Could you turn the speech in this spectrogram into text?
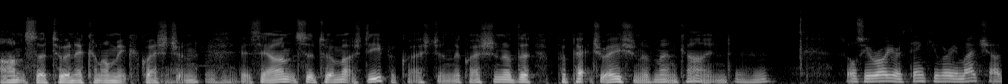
answer to an economic question. Mm-hmm. it's the answer to a much deeper question the question of the perpetuation of mankind. Mm-hmm. So, Sir Roger, thank you very much. Uh,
